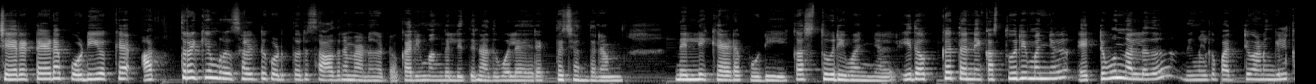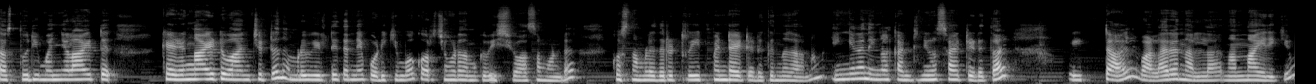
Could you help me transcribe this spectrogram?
ചിരട്ടയുടെ പൊടിയൊക്കെ അത്രയ്ക്കും റിസൾട്ട് കൊടുത്തൊരു സാധനമാണ് കേട്ടോ. കരിമംഗല്യത്തിന് അതുപോലെ രക്തചന്ദനം നെല്ലിക്കയുടെ പൊടി കസ്തൂരി മഞ്ഞൾ ഇതൊക്കെ തന്നെ കസ്തൂരി മഞ്ഞൾ ഏറ്റവും നല്ലത് നിങ്ങൾക്ക് പറ്റുവാണെങ്കിൽ കസ്തൂരി മഞ്ഞളായിട്ട് കിഴങ്ങായിട്ട് വാങ്ങിച്ചിട്ട് നമ്മുടെ വീട്ടിൽ തന്നെ പൊടിക്കുമ്പോൾ കുറച്ചും കൂടെ നമുക്ക് വിശ്വാസമുണ്ട്. ബിക്കോസ് നമ്മളിതൊരു ട്രീറ്റ്മെന്റ് ആയിട്ട് എടുക്കുന്ന കാരണം ഇങ്ങനെ നിങ്ങൾ കണ്ടിന്യൂസ് ആയിട്ട് എടുത്താൽ ഇട്ടാൽ വളരെ നല്ല നന്നായിരിക്കും.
